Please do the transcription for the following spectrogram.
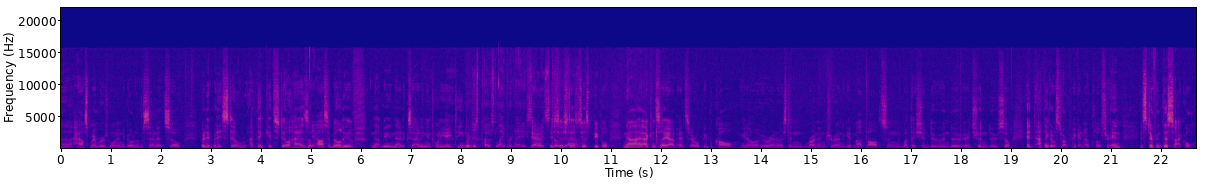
uh, House members wanting to go to the Senate. So, but it, but it still, I think it still has a yeah. possibility of not being that exciting in 2018. Yeah. We're just post Labor Day, so yeah. it's still it's just young. it's just people. Now I, I, can say I've had several people call, you know, who are interested in running, trying to get my thoughts and what they should do and do and shouldn't do. So it, I think it'll start picking up closer, and it's different this cycle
